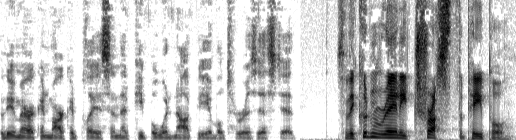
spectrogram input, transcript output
the American marketplace and that people would not be able to resist it. So they couldn't really trust the people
